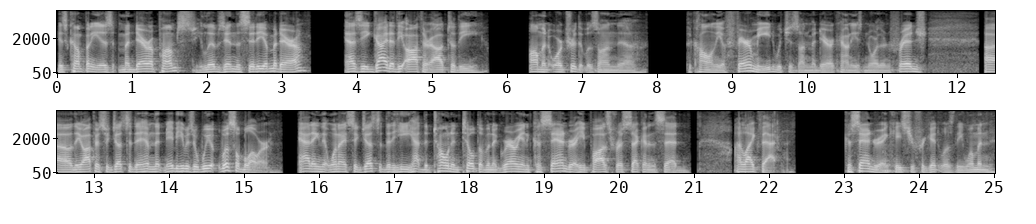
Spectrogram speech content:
His company is Madera Pumps. He lives in the city of Madera. As he guided the author out to the almond orchard that was on the, the colony of Fairmead, which is on Madera County's northern fringe, uh, the author suggested to him that maybe he was a whistleblower, adding that when I suggested that he had the tone and tilt of an agrarian Cassandra, he paused for a second and said, I like that. Cassandra, in case you forget, was the woman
